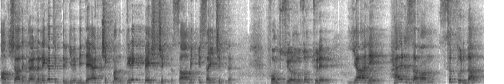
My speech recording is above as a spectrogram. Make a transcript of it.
aşağıdakilerde negatiftir gibi bir değer çıkmadı. Direkt 5 çıktı. Sabit bir sayı çıktı. Fonksiyonumuzun türevi. Yani her zaman sıfırdan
